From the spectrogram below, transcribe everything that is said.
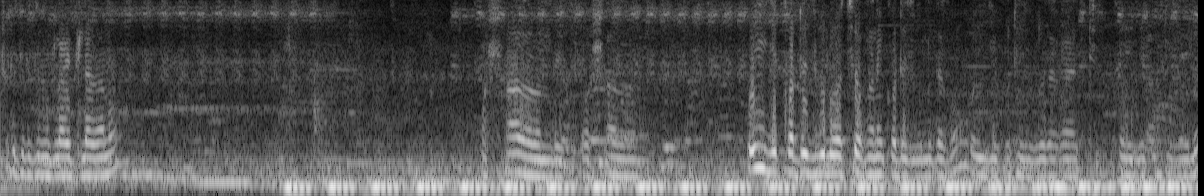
ছোট ছোট ছোট লাইট লাগানো। অসাধারণ দেখতে, অসাধারণ। ওই যে কটেজগুলো আছে, ওখানে কটেজগুলো দেখো, ওই যে কটেজগুলো দেখা যাচ্ছে, ওই যে কটেজগুলো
